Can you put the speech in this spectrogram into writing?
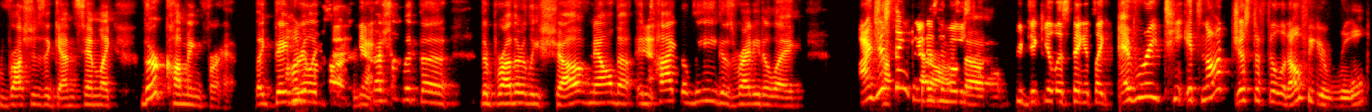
rushes against him. Like they're coming for him. Like they really are, yeah. especially with the the brotherly shove. Now the yeah. entire league is ready to like I just think that is the most so. ridiculous thing. It's like every team, it's not just a Philadelphia rule.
